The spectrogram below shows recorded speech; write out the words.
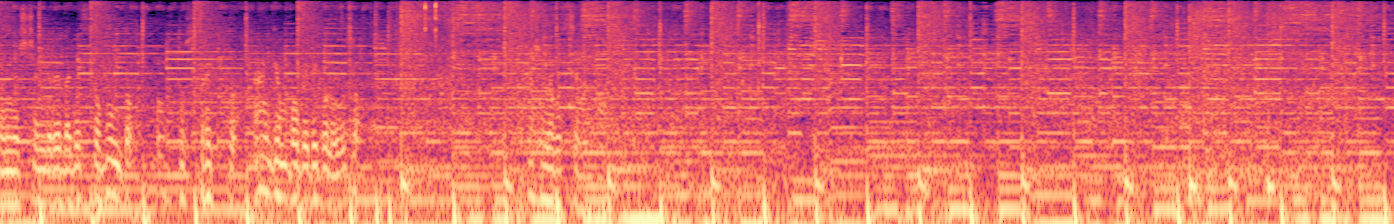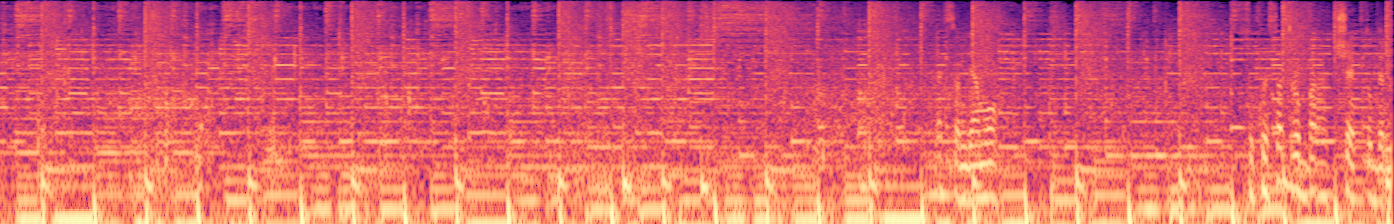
bisogna scendere da questo punto molto stretto anche un po' pericoloso. Ma ce la possiamo fare adesso andiamo su quest'altro baraccetto del,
